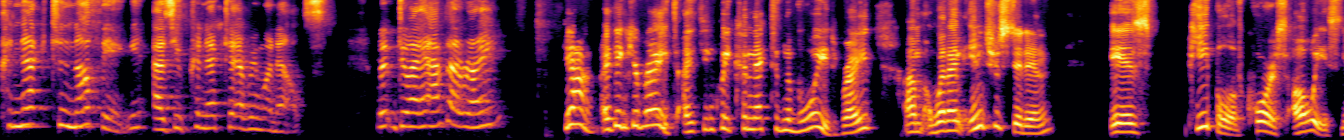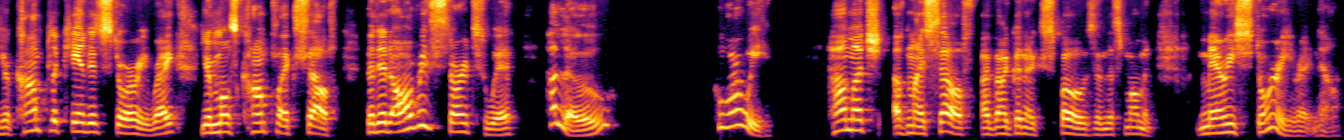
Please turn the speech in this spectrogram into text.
connect to nothing as you connect to everyone else. Do I have that right? Yeah, I think you're right. I think we connect in the void, right? Um, what I'm interested in is people, of course, always your complicated story, right? Your most complex self. But it always starts with hello, who are we? How much of myself am I going to expose in this moment? Mary's story right now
